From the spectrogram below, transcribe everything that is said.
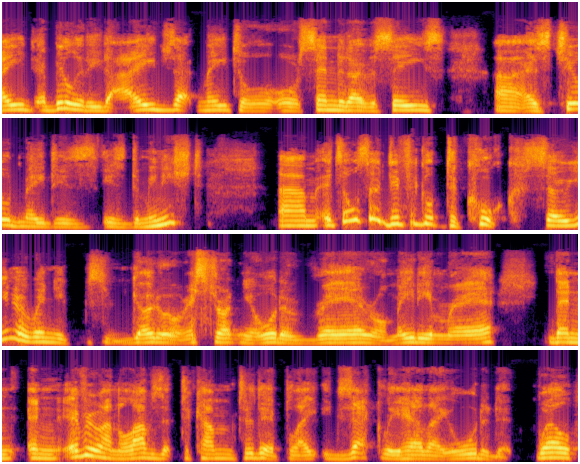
aid, ability to age that meat or, or send it overseas uh, as chilled meat is is diminished. Um, it's also difficult to cook. So, you know, when you go to a restaurant and you order rare or medium rare, then, and everyone loves it to come to their plate exactly how they ordered it. Well,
